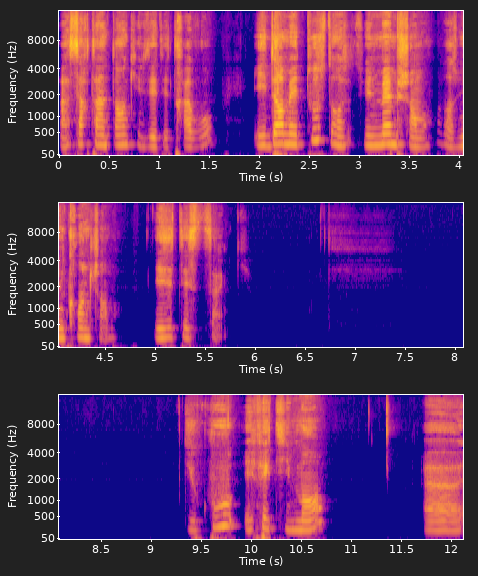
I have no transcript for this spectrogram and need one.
un certain temps qu'ils faisaient des travaux, ils dormaient tous dans une même chambre, dans une grande chambre. Ils étaient cinq. Du coup, effectivement, euh,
